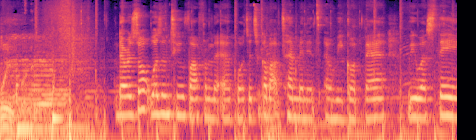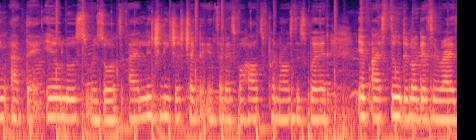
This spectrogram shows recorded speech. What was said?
The resort wasn't too far from the airport. It took about 10 minutes and we got there. We were staying at the Aeolos Resort. I literally just checked the internet for how to pronounce this word. If I still did not get it right,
